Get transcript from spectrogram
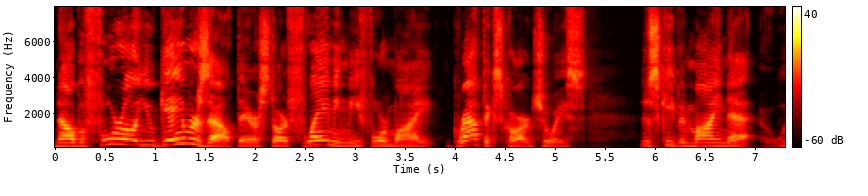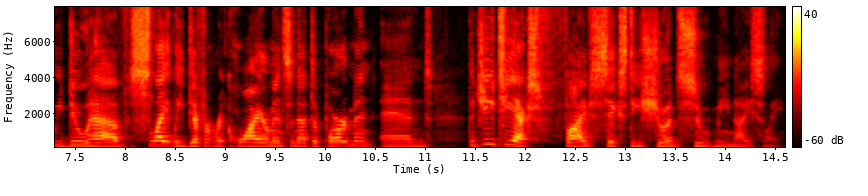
Now, before all you gamers out there start flaming me for my graphics card choice, just keep in mind that we do have slightly different requirements in that department, and the GTX 560 should suit me nicely.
